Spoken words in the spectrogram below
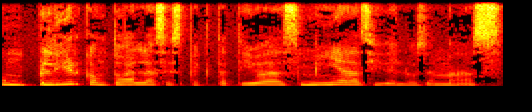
cumplir con todas las expectativas mías y de los demás,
